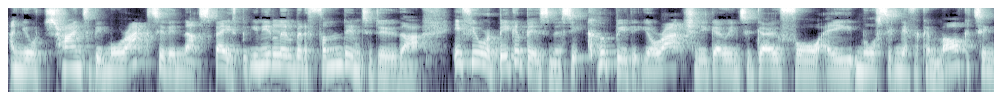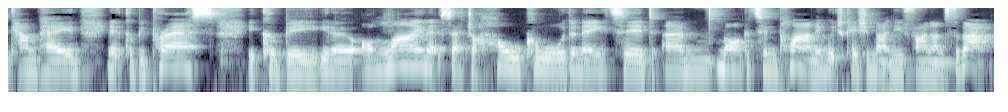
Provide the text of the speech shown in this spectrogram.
and you're trying to be more active in that space, but you need a little bit of funding to do that. If you're a bigger business, it could be that you're actually going to go for a more significant marketing campaign. You know, it could be press, it could be, you know, online, etc. Whole coordinated um, marketing plan, in which case you might need finance for that that.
